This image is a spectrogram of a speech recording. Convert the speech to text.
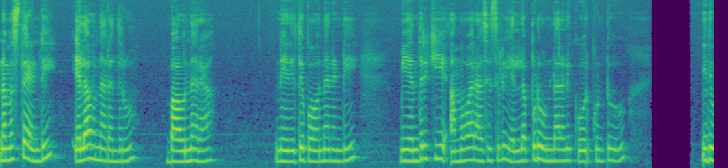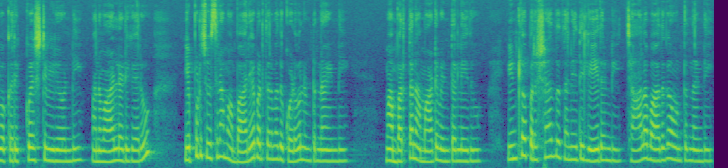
నమస్తే అండి. ఎలా ఉన్నారు అందరూ బాగున్నారా? నేనైతే బాగున్నానండి. మీ అందరికీ అమ్మవారి ఆశీస్సులు ఎల్లప్పుడూ ఉండాలని కోరుకుంటూ ఇది ఒక రిక్వెస్ట్ వీడియో అండి. మన వాళ్ళు అడిగారు ఎప్పుడు చూసినా మా భార్యాభర్తల మీద గొడవలు ఉంటున్నాయండి. మా భర్త నా మాట వింటలేదు. ఇంట్లో ప్రశాంతత అనేది లేదండి. చాలా బాధగా ఉంటుందండి.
